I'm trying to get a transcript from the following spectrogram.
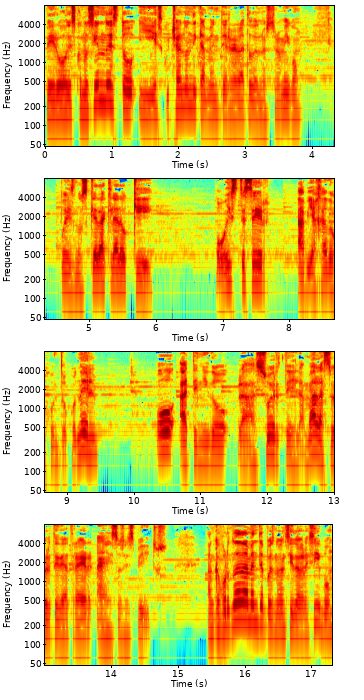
Pero desconociendo esto y escuchando únicamente el relato de nuestro amigo, pues nos queda claro que o este ser ha viajado junto con él, o ha tenido la suerte, la mala suerte de atraer a estos espíritus. Aunque afortunadamente pues no han sido agresivos,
